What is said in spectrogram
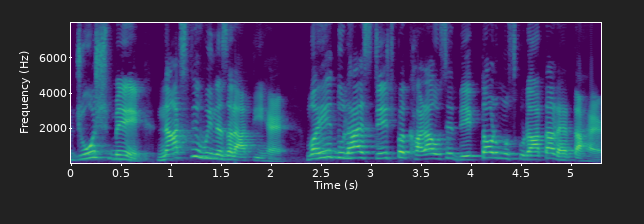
जोश में नाचती हुई नज़र आती है। वहीं दुल्हा स्टेज पर खड़ा उसे देखता और मुस्कुराता रहता है।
